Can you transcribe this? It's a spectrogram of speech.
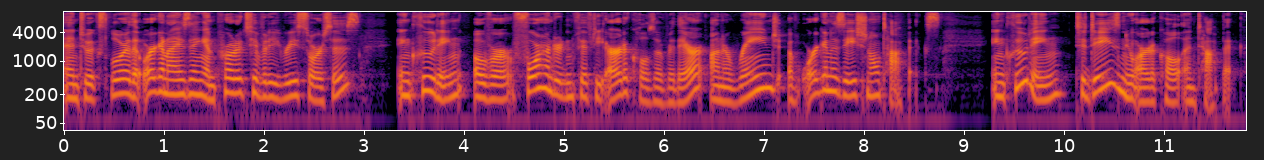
and to explore the organizing and productivity resources, including over 450 articles over there on a range of organizational topics, including today's new article and topic.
